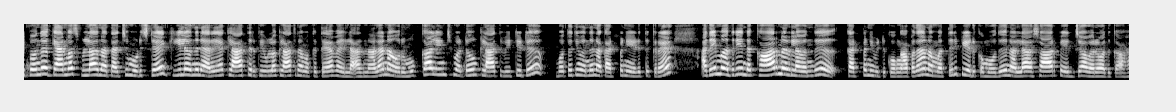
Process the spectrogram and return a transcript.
இப்போ வந்து கேன்வாஸ் ஃபுல்லாக நான் தைச்சி முடிச்சிட்டேன். கீழே வந்து நிறைய கிளாத் இருக்குது இவ்வளோ கிளாத் நமக்கு தேவையில்லை. அதனால நான் ஒரு முக்கால் இன்ச் மட்டும் கிளாத் விட்டுட்டு மொத்தத்தையும் வந்து நான் கட் பண்ணி எடுத்துக்கிறேன். அதே மாதிரி இந்த கார்னரில் வந்து கட் பண்ணி விட்டுக்கோங்க. அப்போ தான் நம்ம திருப்பி எடுக்கும் போது நல்லா ஷார்ப் எட்ஜாக வரும் அதுக்காக.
